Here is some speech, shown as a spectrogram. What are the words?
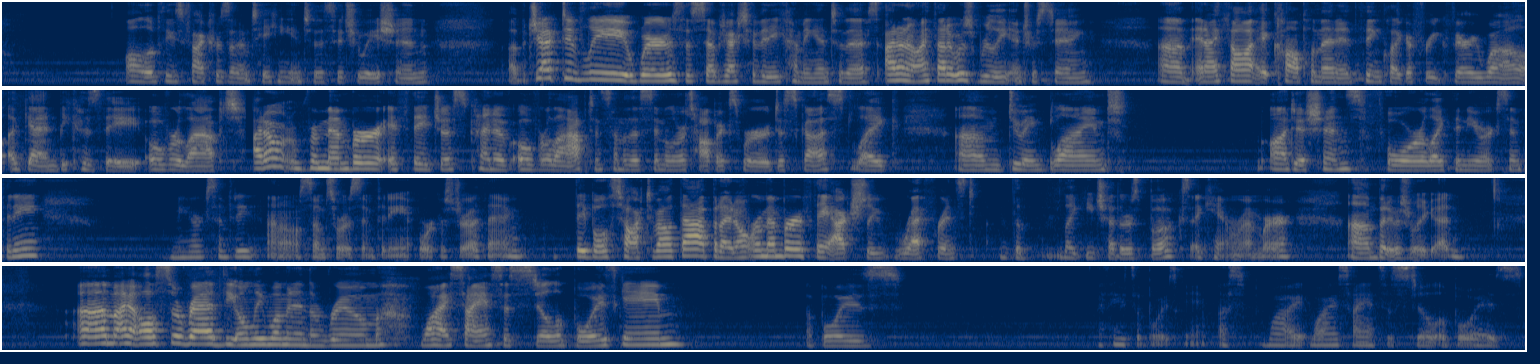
all of these factors that I'm taking into the situation objectively? Where is the subjectivity coming into this? I don't know. I thought it was really interesting. Um, and I thought it complemented Think Like a Freak very well, again, because they overlapped. I don't remember if they just kind of overlapped and some of the similar topics were discussed, like um, doing blind auditions for like the New York Symphony. New York Symphony? I don't know, some sort of symphony orchestra thing. They both talked about that, but I don't remember if they actually referenced the like each other's books. I can't remember, um, but it was really good. Um, I also read The Only Woman in the Room, Why Science is Still a Boys Game. A boys... I think it's a boys game. why, why Science is Still a Boys...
